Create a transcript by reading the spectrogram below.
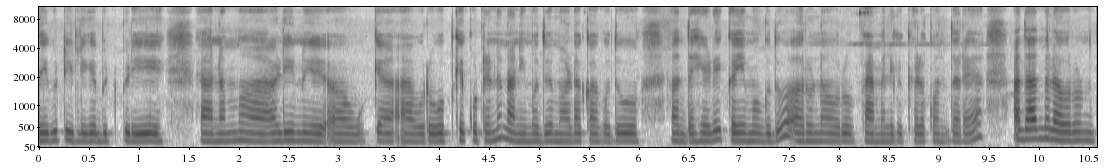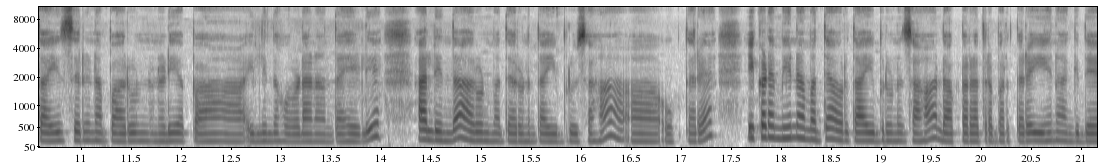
ದಯವಿಟ್ಟು ಇಲ್ಲಿಗೆ ಬಿಟ್ಬಿಡಿ. ನಮ್ಮ ಅಳಿನ ಅವರು ಒಪ್ಪಿಗೆ ಕೊಟ್ಟರೆ ನಾನು ಈ ಮದುವೆ ಮಾಡೋಕ್ಕಾಗೋದು ಅಂತ ಹೇಳಿ ಕೈ ಮುಗಿದು ಅರುಣ್ ಅವರು ಫ್ಯಾಮಿಲಿಗೆ ಕೇಳ್ಕೊತಾರೆ. ಅದಾದಮೇಲೆ ಅರುಣ್ ತಾಯಿ, ಸರಿನಪ್ಪ, ಅರುಣ್ ನಡಿಯಪ್ಪ ಇಲ್ಲಿಂದ ಹೊರಡೋಣ ಅಂತ ಹೇಳಿ ಅಲ್ಲಿಂದ ಅರುಣ್ ಮತ್ತು ಅರುಣ್ ತಾಯಿ ಇಬ್ಬರು ಸಹ ಹೋಗ್ತಾರೆ. ಈ ಕಡೆ ಮೀನಾ ಮತ್ತು ಅವ್ರ ತಾಯಿ ಇಬ್ಬರೂ ಸಹ ಡಾಕ್ಟರ್ ಹತ್ರ ಬರ್ತಾರೆ. ಏನಾಗಿದೆ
